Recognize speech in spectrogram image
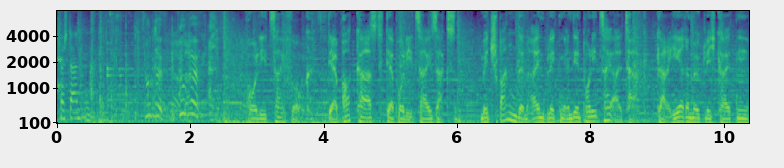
Verstanden. Zugriff, Zugriff! Polizeifunk, der Podcast der Polizei Sachsen. Mit spannenden Einblicken in den Polizeialltag, Karrieremöglichkeiten,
